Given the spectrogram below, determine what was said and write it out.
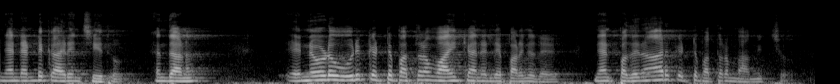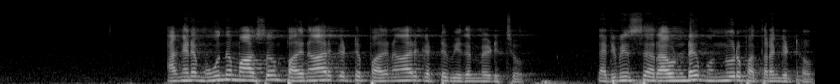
ഞാൻ രണ്ട് കാര്യം ചെയ്തു. എന്താണ്? എന്നോട് ഒരു കെട്ട് പത്രം വാങ്ങിക്കാനല്ലേ പറഞ്ഞത്? ഞാൻ പതിനാറ് കെട്ട് പത്രം വാങ്ങിച്ചു. അങ്ങനെ മൂന്ന് മാസവും പതിനാറ് കെട്ട് പതിനാറ് കെട്ട് വീതം മേടിച്ചു. ദാറ്റ് മീൻസ് അറൗണ്ട് മുന്നൂറ് പത്രം കിട്ടും.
